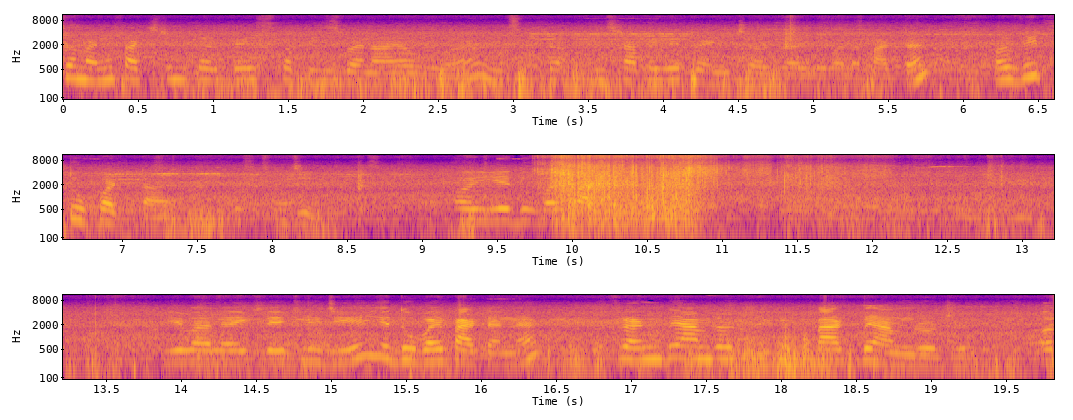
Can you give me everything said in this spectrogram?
से मैन्युफैक्चरिंग करके इसका पीस बनाया हुआ है। इंस्टा इंस्टा पे ये ट्रेंड चल रहा है ये वाला पैटर्न और विथ दुपट्टा है। जी। और ये दुबई पैटर्न है ये वाला एक देख लीजिए ये दुबई पैटर्न है। फ्रंट पे एम्ब्रॉयडरी बैक पे एम्ब्रॉयडरी और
